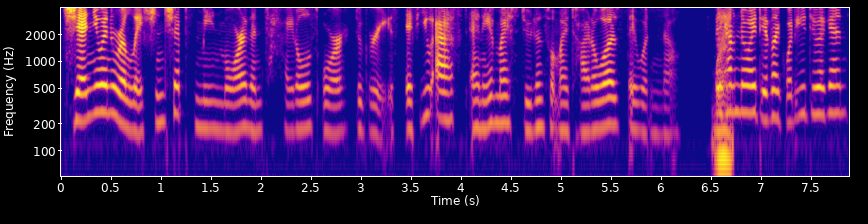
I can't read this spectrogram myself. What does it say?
Genuine relationships mean more than titles or degrees. If you asked any of my students what my title was, they wouldn't know. They Right. have no idea. Like, what do you do again?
